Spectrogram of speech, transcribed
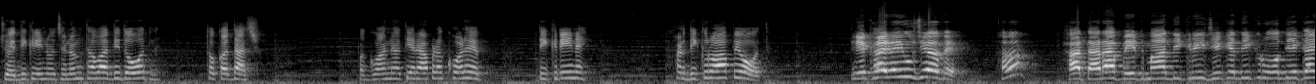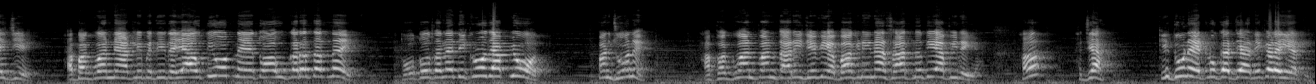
જો એ દીકરીનો જન્મ થવા દીધો હોત ને તો કદાચ ભગવાને અત્યારે આપણા ખોળે દીકરી નહીં પણ દીકરો આપ્યો હોત. દેખાઈ રહ્યું છે હવે હા? હા તારા પેટમાં દીકરી છે કે દીકરો દેખાય છે? આ ભગવાનને આટલી બધી દયા આવતી હોત ને તો આવું કરત જ નહીં. તો તો તને દીકરો જ આપ્યો હોત. પણ જો ને આ ભગવાન પણ તારી જેવી અભાગણીના સાથ નથી આપી રહ્યા. હા? જા કીધું ને એટલું કરજા નીકળ અહીંયાથી.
